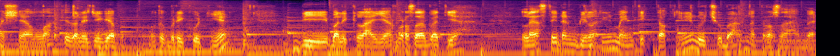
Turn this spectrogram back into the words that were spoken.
Masya Allah kita lihat juga untuk berikutnya di balik layar persahabat ya Lesti dan Bilar ini main tiktok. Ini lucu banget persahabat.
